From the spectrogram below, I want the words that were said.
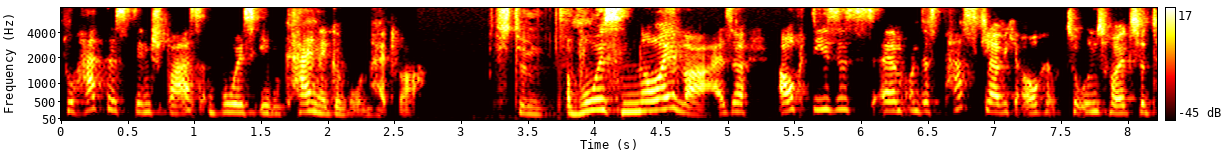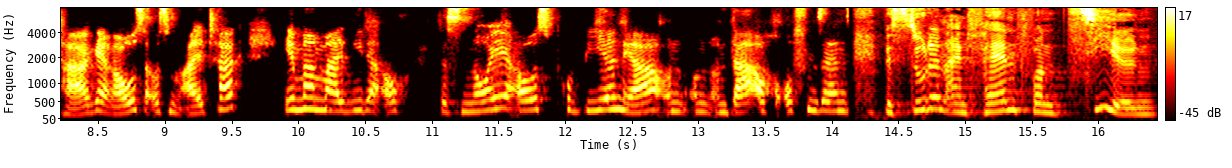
du hattest den Spaß, obwohl es eben keine Gewohnheit war. Stimmt. Obwohl es neu war. Also auch dieses, ähm, und das passt, glaube ich, auch zu uns heutzutage, raus aus dem Alltag, immer mal wieder auch das Neue ausprobieren, ja, und, und, und da auch offen sein. Bist du denn ein Fan von Zielen?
